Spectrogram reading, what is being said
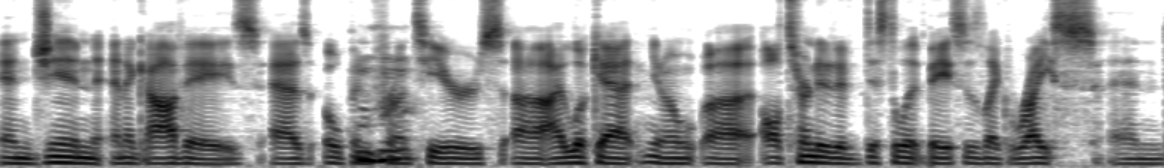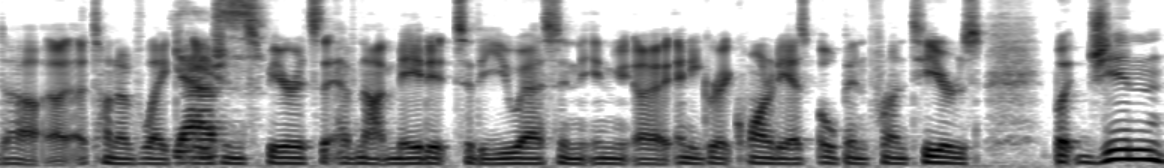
and gin and agaves as open mm-hmm. frontiers. Uh, I look at you know uh, alternative distillate bases like rice and uh, a ton of like yes. Asian spirits that have not made it to the U.S. in in uh, any great quantity as open frontiers, but gin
